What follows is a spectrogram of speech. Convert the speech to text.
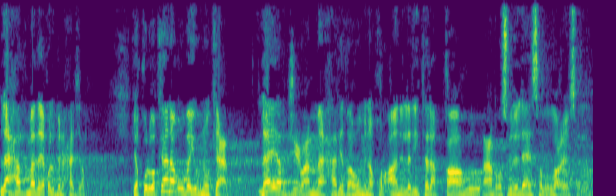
لاحظ ماذا يقول ابن حجر. يقول وكان أبي بن كعب لا يرجع عما حفظه من القرآن الذي تلقاه عن رسول الله صلى الله عليه وسلم.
